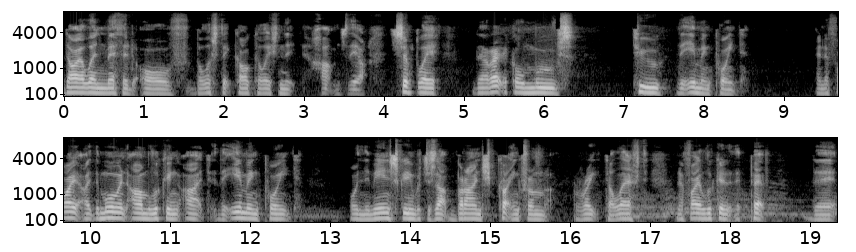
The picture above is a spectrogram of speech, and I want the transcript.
dial-in method of ballistic calculation that happens there. Simply the reticle moves to the aiming point. And if I, at the moment I'm looking at the aiming point on the main screen, which is that branch cutting from right to left, and if I look at the pip, the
